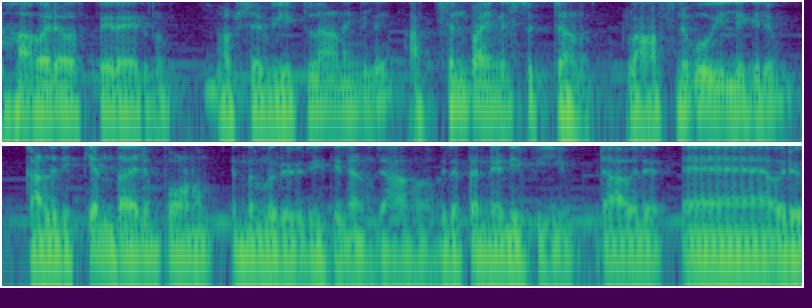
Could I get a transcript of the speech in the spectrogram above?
ആ ഒരവസ്ഥയിലായിരുന്നു. പക്ഷെ വീട്ടിലാണെങ്കിൽ അച്ഛൻ ഭയങ്കര സ്ട്രിക്റ്റ് ആണ്. ക്ലാസ്സിന് പോയില്ലെങ്കിലും കളരിക്ക് എന്തായാലും പോണം എന്നുള്ളൊരു രീതിയിലാണ്. രാവിലെ തന്നെ എണീപ്പിക്കും. രാവിലെ ഒരു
